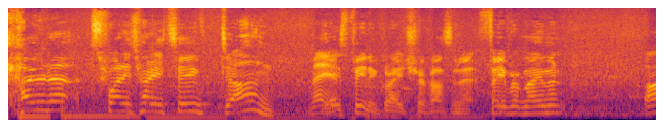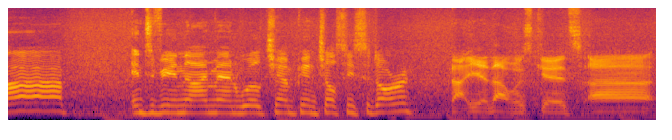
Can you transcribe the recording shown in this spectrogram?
Kona 2022 done. Mate, it's been a great trip, hasn't it? Favourite moment? Uh, interviewing the Ironman World Champion Chelsea Sodaro. That yeah, that was good. Uh,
